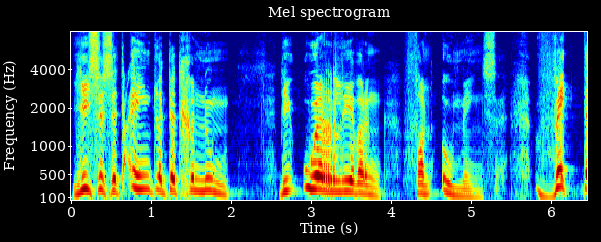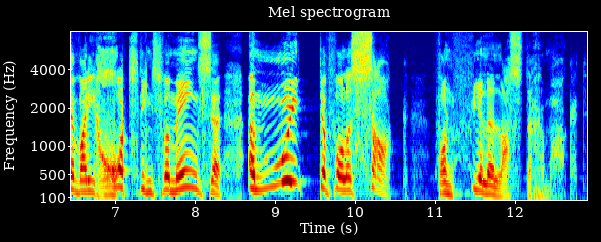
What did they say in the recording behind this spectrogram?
Jesus het eintlik dit genoem die oorlewering van ou mense. Wette wat die godsdiens vir mense 'n moeitevolle saak van vele laste gemaak het.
